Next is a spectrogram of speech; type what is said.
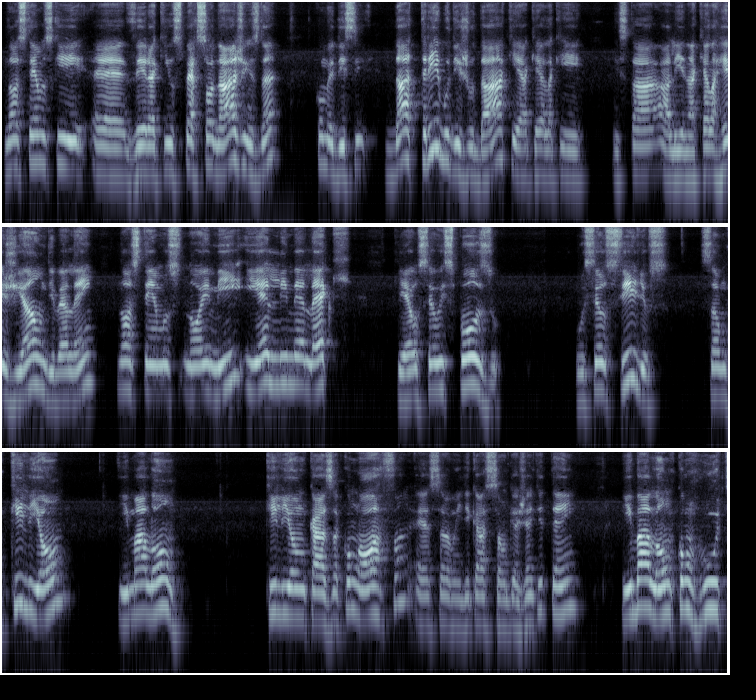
nós temos que é, ver aqui os personagens, né? Como eu disse, da tribo de Judá, que é aquela que está ali naquela região de Belém, nós temos Noemi e Elimeleque, que é o seu esposo. Os seus filhos são Quilion e Malom. Quilion casa com órfã, essa é uma indicação que a gente tem, e Malom com Ruth.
